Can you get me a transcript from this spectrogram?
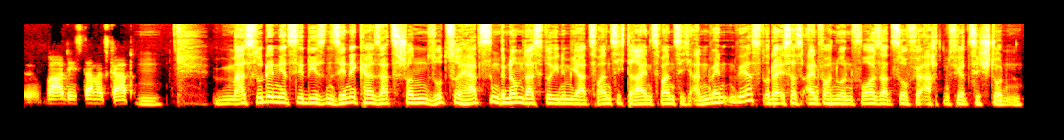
äh, war, die es damals gab. Hm. Hast du denn jetzt dir diesen Seneca-Satz schon so zu Herzen genommen, dass du ihn im Jahr 2023 anwenden wirst? Oder ist das einfach nur ein Vorsatz so für 48 Stunden?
